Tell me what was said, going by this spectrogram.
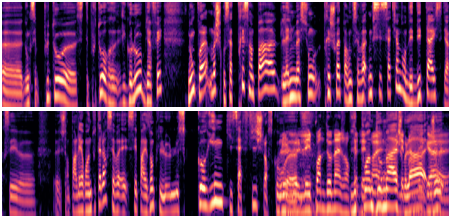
Euh, donc c'est plutôt, euh, c'était plutôt rigolo, bien fait. Donc voilà, moi je trouve ça très sympa, l'animation très chouette. Par exemple, ça, va, mais ça tient dans des détails, c'est-à-dire que c'est, je t'en parlais Erwan tout à l'heure, c'est par exemple le, le scoring qui s'affiche lorsqu'on Le- euh, le- les points de dommage en les fait. points de ouais, dommage, les points voilà, de dégâts, je- ouais.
